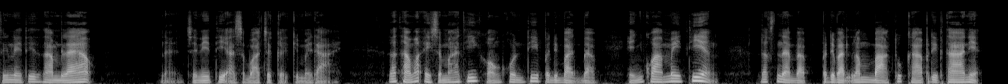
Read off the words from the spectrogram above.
ถึงในที่ทำแล้วนะชนิดที่อาสวะจะเกิดขึ้นไม่ได้ แล้วถามว่าไอ้สมาธิของคนที่ปฏิบัติแบบเห็นความไม่เที่ยง ลักษณะแบบปฏิบัติลำบากทุกขาปฏิปทาเนี่ย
